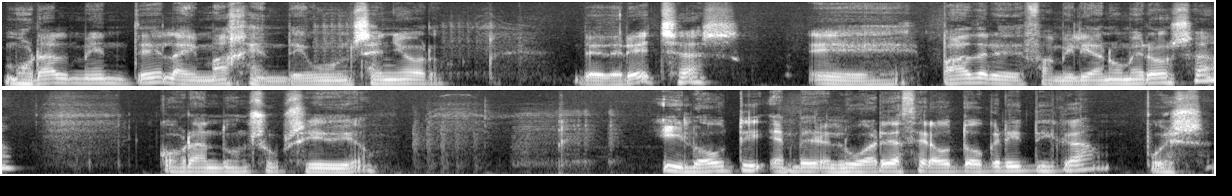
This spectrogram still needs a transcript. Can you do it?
moralmente la imagen de un señor de derechas, eh, padre de familia numerosa, cobrando un subsidio. Y lo en lugar de hacer autocrítica, pues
